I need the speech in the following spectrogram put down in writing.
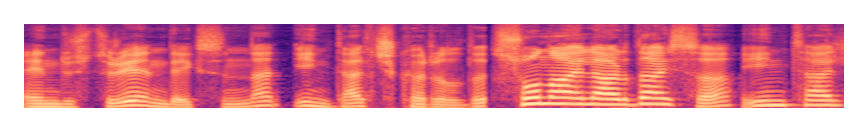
Endüstri Endeksinden Intel çıkarıldı. Son aylardaysa Intel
